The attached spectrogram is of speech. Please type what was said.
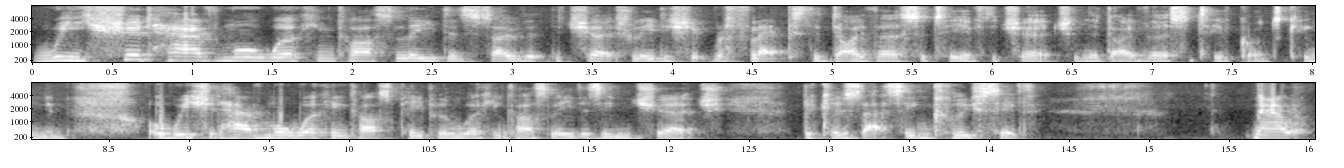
we should have more working class leaders so that the church leadership reflects the diversity of the church and the diversity of God's kingdom. Or we should have more working class people and working class leaders in church because that's inclusive. Now,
